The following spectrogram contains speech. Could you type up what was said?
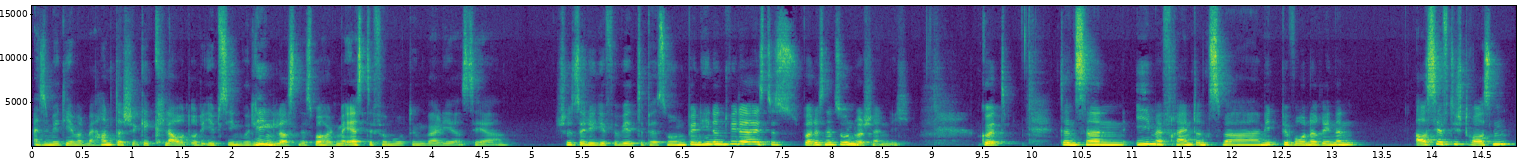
Also mir hat jemand meine Handtasche geklaut oder ich habe sie irgendwo liegen lassen. Das war halt meine erste Vermutung, weil ich ja sehr schusselige, verwirrte Person bin. Hin und wieder ist das, war das nicht so unwahrscheinlich. Gut, dann sind ich, mein Freund und zwei Mitbewohnerinnen aus auf die Straßen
